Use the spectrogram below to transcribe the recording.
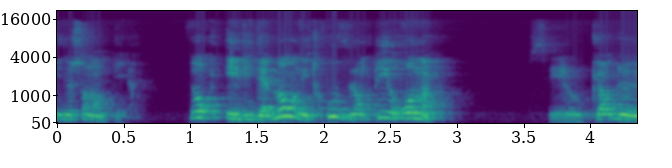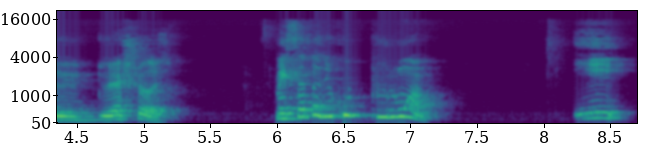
et de son empire. Donc évidemment, on y trouve l'empire romain. C'est au cœur de, la chose. Mais ça va du coup plus loin. Et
